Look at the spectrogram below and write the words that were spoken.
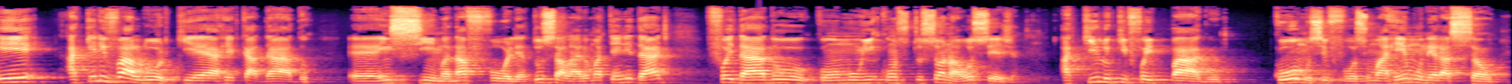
e aquele valor que é arrecadado é, em cima da folha do salário maternidade foi dado como inconstitucional, ou seja, aquilo que foi pago como se fosse uma remuneração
